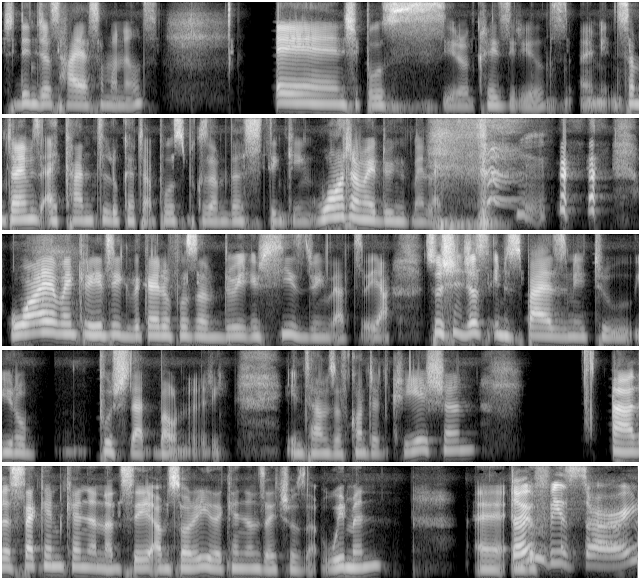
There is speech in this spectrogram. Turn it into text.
she didn't just hire someone else and she posts, you know, crazy reels. I mean, sometimes I can't look at her post because I'm just thinking, what am I doing with my life? Why am I creating the kind of post I'm doing if she's doing that? So yeah. So she just inspires me to, you know, push that boundary in terms of content creation. Uh, the second Kenyan, I'd say, I'm sorry, the Kenyans I chose are women. Uh, Don't be sorry.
